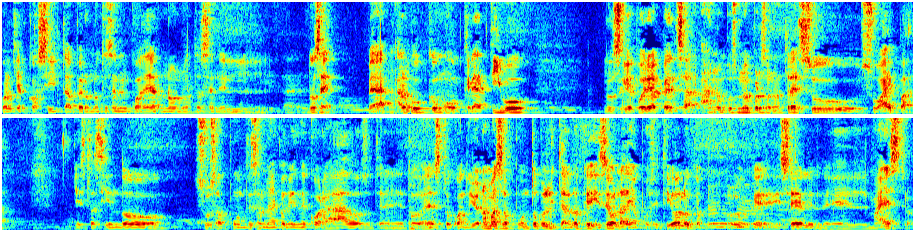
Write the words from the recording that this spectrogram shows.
cualquier cosita, pero notas en el cuaderno, notas en el... no sé, ¿vea? Algo como creativo, no sé qué podría pensar. Ah, no, pues una persona trae su, su iPad y está haciendo sus apuntes en un iPad bien decorados o tiene todo esto. Cuando yo nomás apunto, pues literal lo que dice o la diapositiva lo que, lo que dice el, el, maestro.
